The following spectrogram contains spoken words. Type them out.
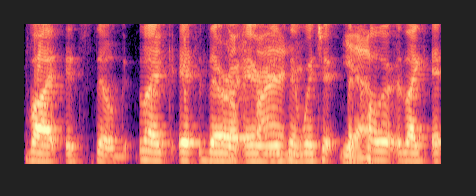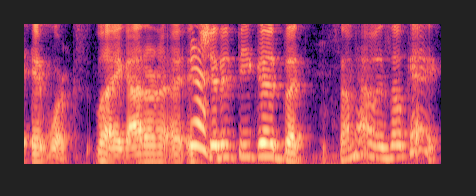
but it's still like it, there Still are areas fun. in which it, the Yeah. color like it, it works. Like I don't know, it Yeah. shouldn't be good, but somehow it's okay.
